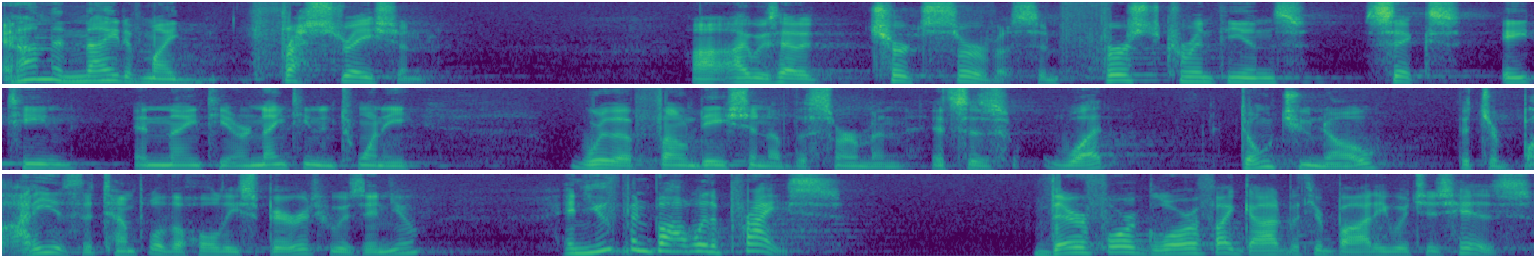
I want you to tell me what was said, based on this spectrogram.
And on the night of my frustration, uh, I was at a church service, and 1 Corinthians 6, 18 and 19, or 19 and 20, were the foundation of the sermon. It says, What? Don't you know that your body is the temple of the Holy Spirit who is in you? And you've been bought with a price. Therefore, glorify God with your body, which is His.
